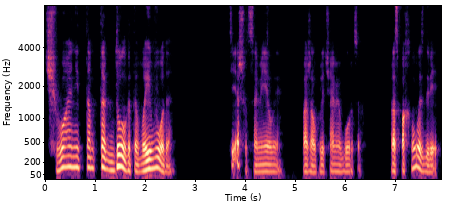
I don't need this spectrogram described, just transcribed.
Чего они там так долго-то, воевода? Тешутся, милые, пожал плечами Бурцев. Распахнулась дверь.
